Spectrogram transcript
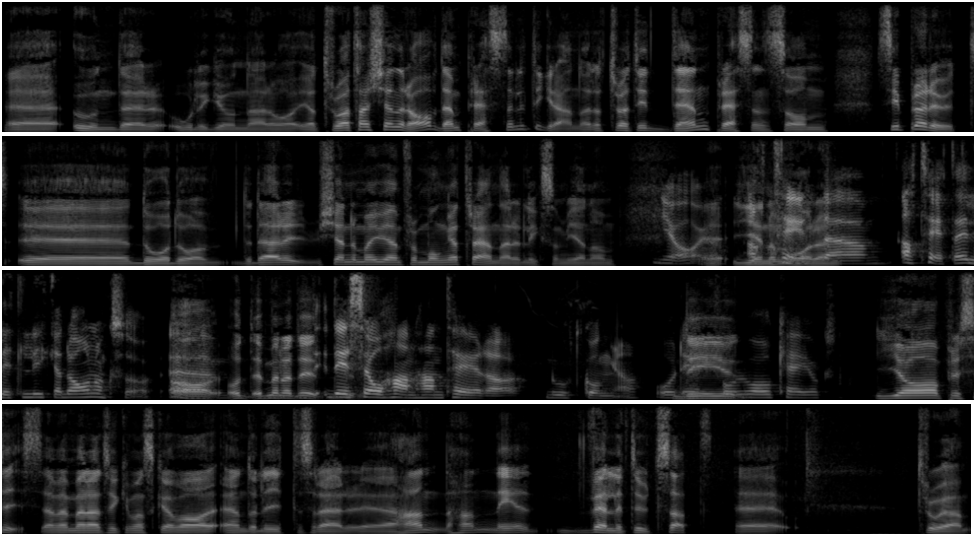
eh, under Ole Gunnar och jag tror att han känner av den pressen lite grann och jag tror att det är den pressen som sipprar ut eh, då och då. Det där känner man ju igen från många tränare liksom genom Ja, Eh, genom åren. Arteta, Arteta är lite likadan också. Ja, Eh, och det- men det- det, är så han hanterar motgångar och det, Det får vara okej också. Ja, precis. Jag menar, jag tycker man ska vara ändå lite sådär, eh, han, han är väldigt utsatt, eh, tror jag,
